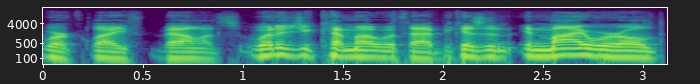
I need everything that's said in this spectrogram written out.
work life balance, what did you come up with that? Because in, in my world,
